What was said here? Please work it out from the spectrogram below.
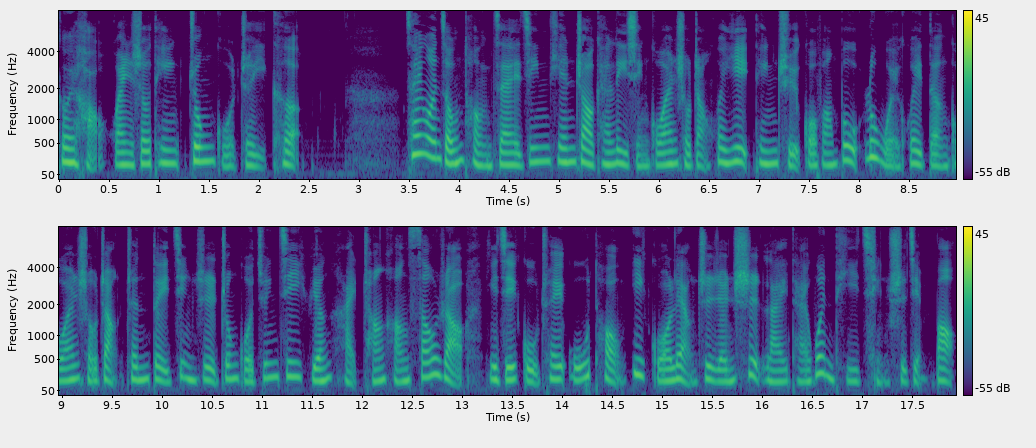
各位好，欢迎收听《中国这一刻》。蔡英文总统在今天召开例行国安首长会议，听取国防部、陆委会等国安首长针对近日中国军机远海长航骚扰以及鼓吹武统、一国两制人士来台问题请示简报。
